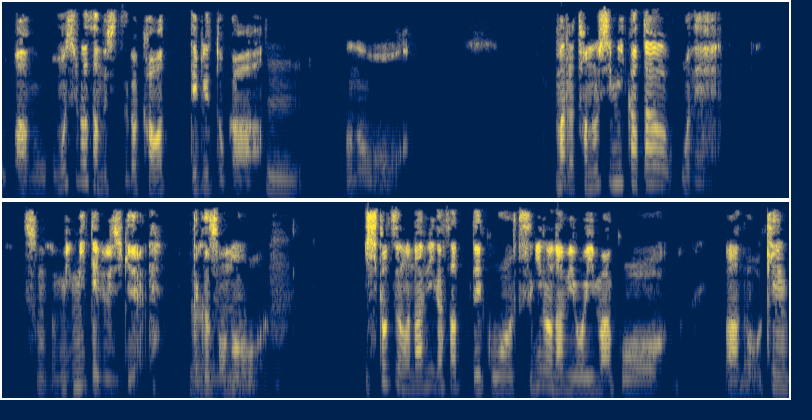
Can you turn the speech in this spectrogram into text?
う。あの、面白さの質が変わってるとか、うん。その、まだ楽しみ方をね、そのみ見てる時期だよね。てかその、一つの波が去って、こう、次の波を今、こう、あの、見、見、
